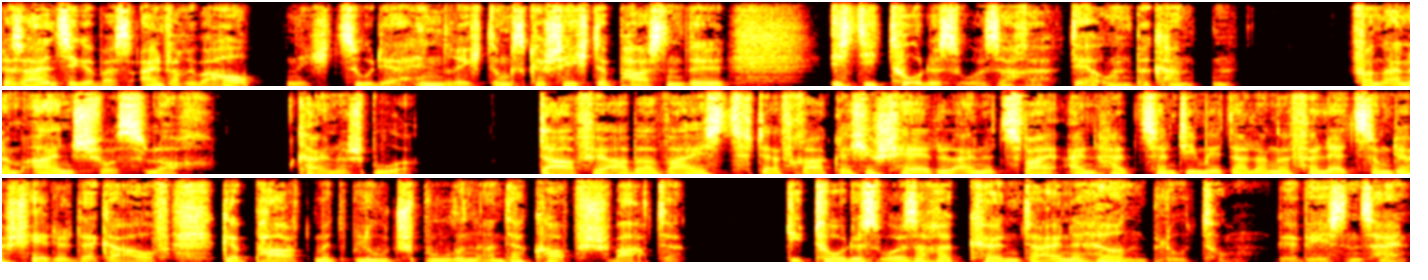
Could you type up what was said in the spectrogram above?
Das Einzige, was einfach überhaupt nicht zu der Hinrichtungsgeschichte passen will, ist die Todesursache der Unbekannten. Von einem Einschussloch keine Spur. Dafür aber weist der fragliche Schädel eine zweieinhalb Zentimeter lange Verletzung der Schädeldecke auf, gepaart mit Blutspuren an der Kopfschwarte. Die Todesursache könnte eine Hirnblutung gewesen sein.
